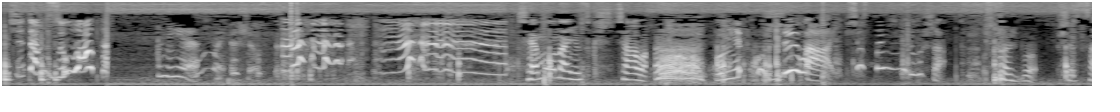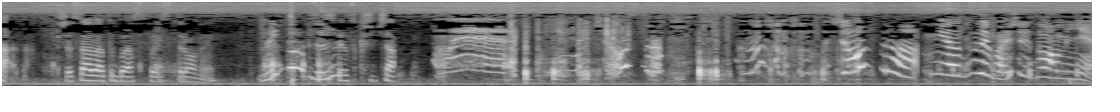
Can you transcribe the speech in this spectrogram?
czy tam złota. Nie, moja siostra. Czemu na nią skrzyczała? Bo mnie wkurzyła. I przestań mnie rusza. Coś było przesada. Przesada to była z twojej strony. No i dobrze, że skrzyczała. Siostra. Siostra, nie odzywaj się do mnie.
